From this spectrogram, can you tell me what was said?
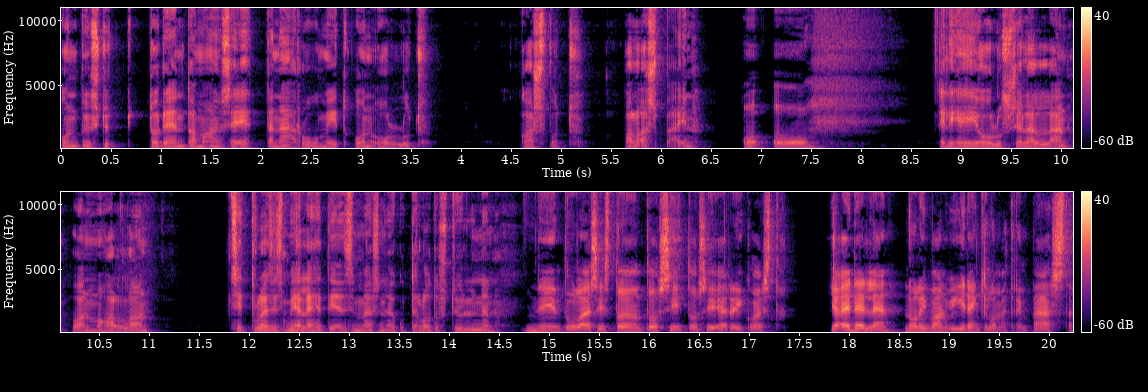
on pystytty todentamaan se, että nämä ruumiit on ollut kasvot alaspäin. Oh-oh. Eli he ei ole ollut selällään, vaan mahallaan. Sitten tulee siis mieleen heti ensimmäisenä joku telotustyylinen. Niin tulee, siis toi on tosi tosi erikoista. Ja edelleen, ne oli vain viiden kilometrin päästä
